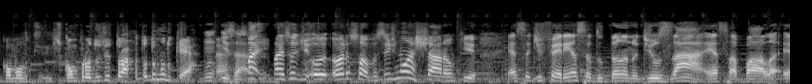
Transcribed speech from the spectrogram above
como, como produto de troca. Todo mundo quer. Hum, né? Exato. Mas, mas olha só, vocês não acharam que essa diferença do dano de usar essa bala é,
